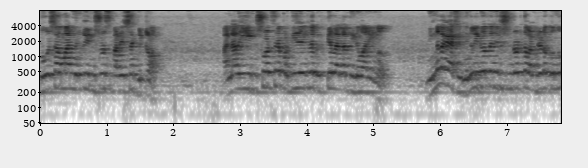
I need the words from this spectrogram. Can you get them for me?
നൂറ് ശതമാനം നിങ്ങൾക്ക് ഇൻഷുറൻസ് പരീക്ഷ കിട്ടണം. അല്ലാതെ ഈ ഇൻഷുറൻസിനെ പ്രതിനിധീകരിക്കുന്ന വ്യക്തികളല്ല തീരുമാനിക്കുന്നത്. നിങ്ങളുടെ കാശ് നിങ്ങൾ ഇരുപത്തഞ്ച് ലക്ഷം രൂപ എടുത്ത് വണ്ടി എടുക്കുന്നു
